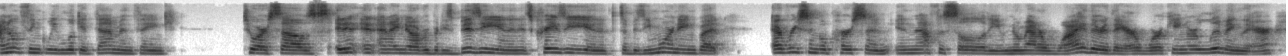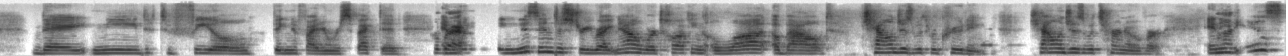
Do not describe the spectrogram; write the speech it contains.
I don't think we look at them and think to ourselves, and, and, I know everybody's busy and it's crazy and it's a busy morning, but every single person in that facility, no matter why they're there, working or living there, they need to feel dignified and respected. Correct. And in this industry right now, we're talking a lot about challenges with recruiting, challenges with turnover. And it is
